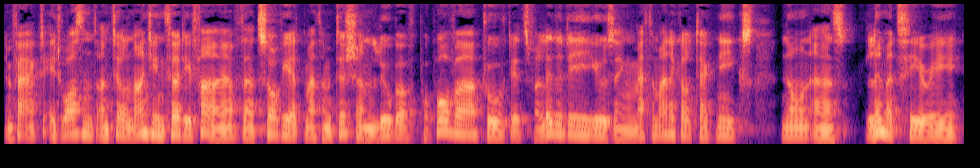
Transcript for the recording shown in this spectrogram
In fact, it wasn't until 1935 that Soviet mathematician Lyubov Popova proved its validity using mathematical techniques known as limit theory.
